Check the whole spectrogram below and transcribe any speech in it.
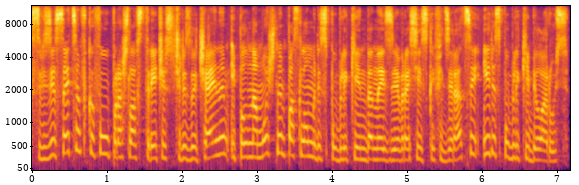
В связи с этим в КФУ прошла встреча с чрезвычайным и полномочным послом Республики Индонезия в Российской Федерации и Республики Беларусь.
